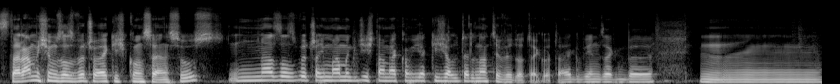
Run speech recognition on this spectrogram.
Staramy się zazwyczaj o jakiś konsensus, no a zazwyczaj mamy gdzieś tam jaką, jakieś alternatywy do tego, tak? Więc jakby mm,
